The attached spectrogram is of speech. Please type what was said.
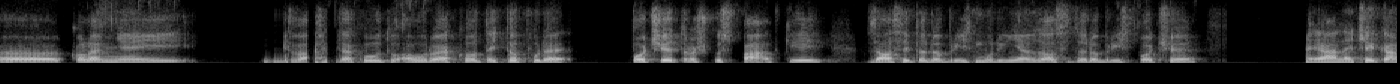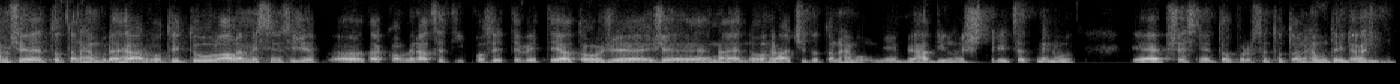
uh, kolem něj vytváří takovou tu auru, jako teď to půjde. Poče trošku zpátky, vzal si to dobrý s Mourinhem, vzal si to dobrý s Poče. Já nečekám, že to tenhle bude hrát o titul, ale myslím si, že uh, ta kombinace té pozitivity a toho, že, že na jednou hráči to tenhle umějí běhat díl než 40 minut, je přesně to, proč se to tenhle teď daří.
